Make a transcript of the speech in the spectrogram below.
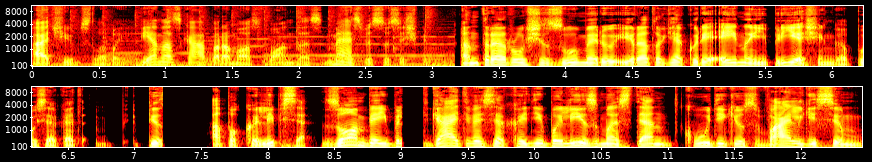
Ačiū Jums labai. Vienas ką paramos fondas. Mes visus išpirkime. Antra rūšis zoomerių yra tokie, kurie eina į priešingą pusę, kad pis apokalipsė. Zombiai, bl... gatvėse, kanibalizmas, ten kūdikius valgysim.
